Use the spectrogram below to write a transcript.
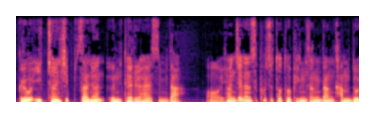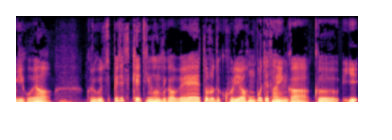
그리고 2014년 은퇴를 하였습니다. 어, 현재는 스포츠 토토 빙상단 감독이고요. 그리고 스피드 스케이팅 선수가 왜 뚜르 드 코리아 홍보대사인가 그, 이,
